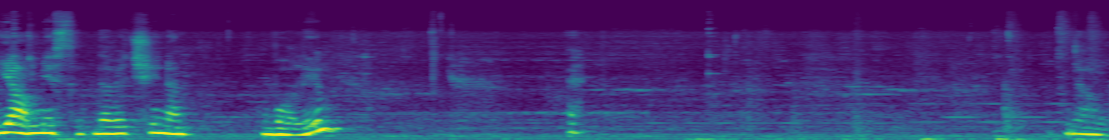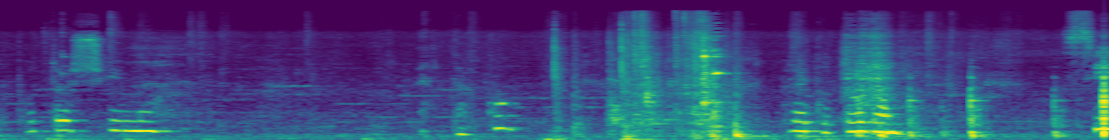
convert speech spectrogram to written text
ja mislim da većina volim. E. Da ovo potrošimo. E, tako. Preko toga sir.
